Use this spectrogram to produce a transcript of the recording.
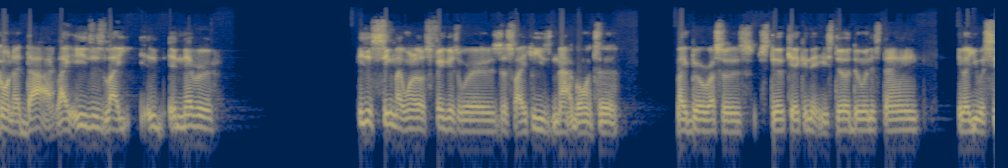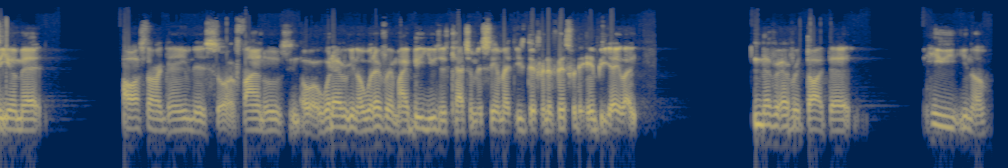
gonna die. Like he just like it, it never. He just seemed like one of those figures where it was just like he's not going to. Like Bill Russell is still kicking it. He's still doing his thing. You know, you would see him at All Star game this or finals or whatever you know, whatever it might be. You just catch him and see him at these different events for the NBA. Like, never ever thought that he, you know,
